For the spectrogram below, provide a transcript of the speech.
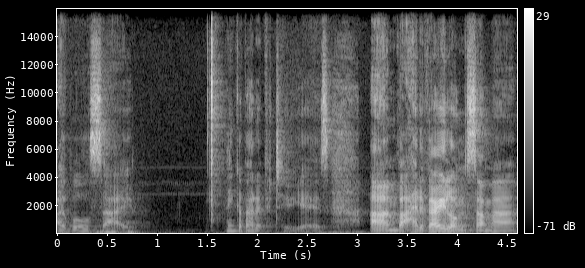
I will say. Think about it for two years. Um, but I had a very long summer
